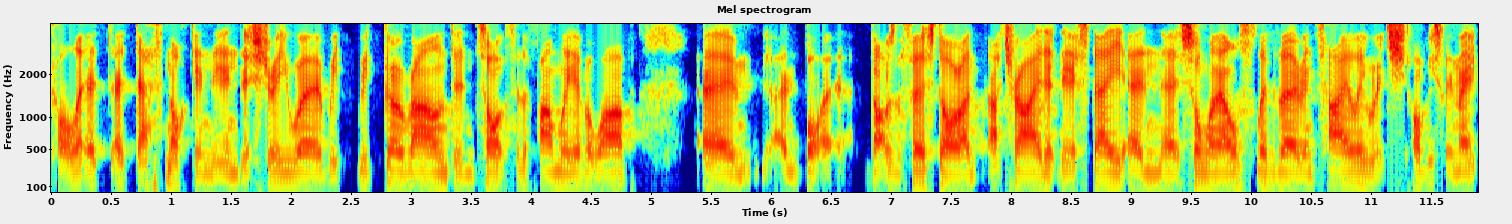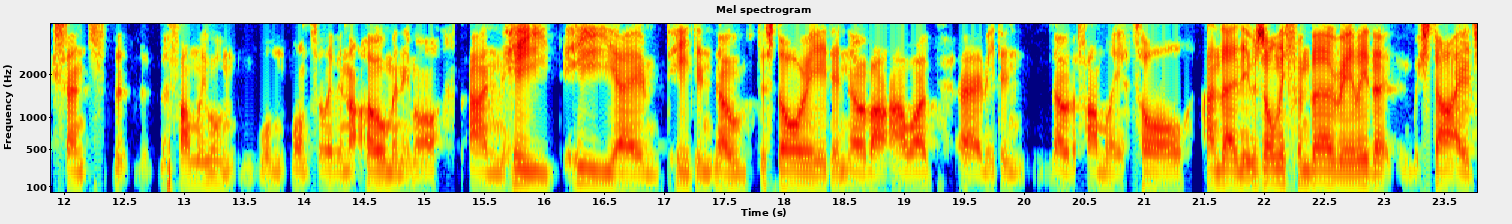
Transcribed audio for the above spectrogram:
call it, a, a death knock in the industry, where we'd, we'd go around and talk to the family of a Awaab um, and but that was the first door I, I tried at the estate, and uh, someone else lived there entirely, which obviously makes sense that the family wouldn't, wouldn't want to live in that home anymore. And he he um, he didn't know the story, he didn't know about Awaab, um, he didn't know the family at all. And then it was only from there really that we started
